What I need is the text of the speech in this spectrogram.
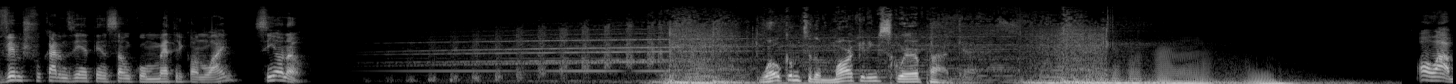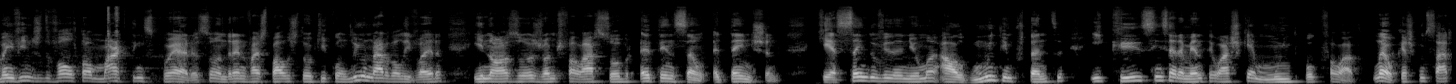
Devemos focar-nos em atenção como métrica online? Sim ou não? Welcome to the Marketing Square Podcast. Olá, bem-vindos de volta ao Marketing Square. Eu sou André Novaes de Paulo, estou aqui com Leonardo Oliveira e nós hoje vamos falar sobre atenção, attention, que é sem dúvida nenhuma algo muito importante e que, sinceramente, eu acho que é muito pouco falado. Léo, queres começar?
